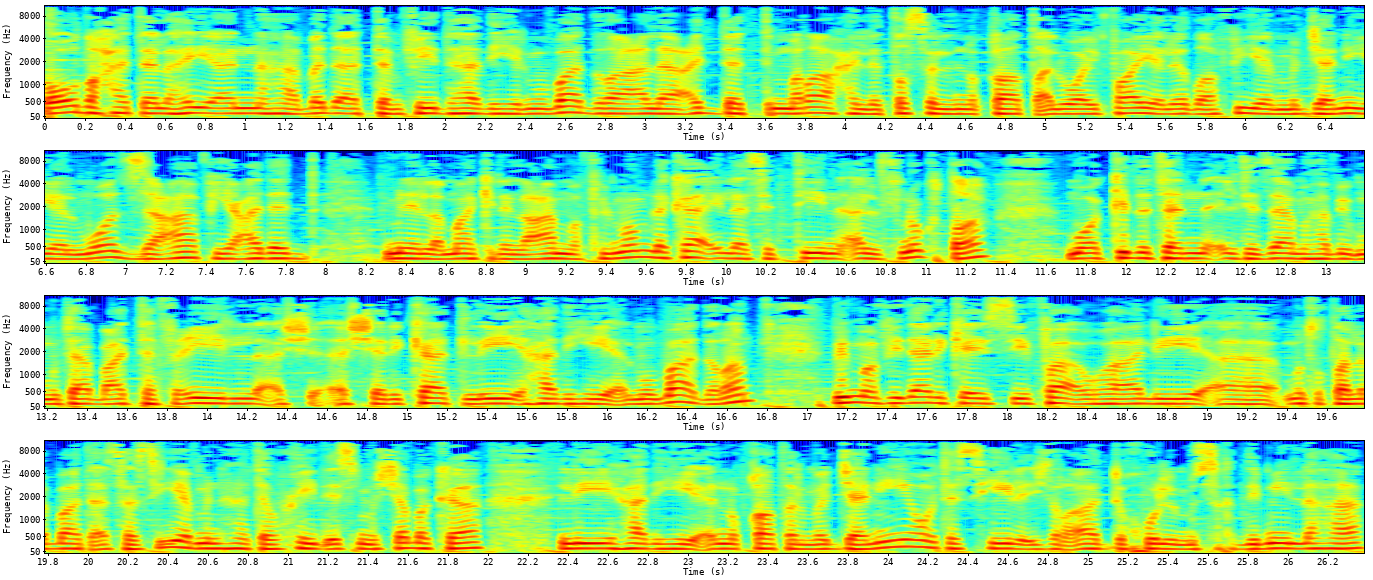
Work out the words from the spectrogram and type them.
وأوضحت الهيئة أنها بدأت تنفيذ هذه المبادرة على عدة مراحل تصل نقاط الواي فاي الإضافية المجانية الموزعة في عدد من الأماكن العامة في المملكة إلى 60 ألف نقطة مؤكدة التزامها بمتابعة تفعيل الشركات لهذه المبادرة بما في ذلك استيفاؤها لمتطلبات أساسية منها توحيد اسم الشبكة لهذه النقاط المجانية وتسهيل إجراءات دخول المستخدمين لها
